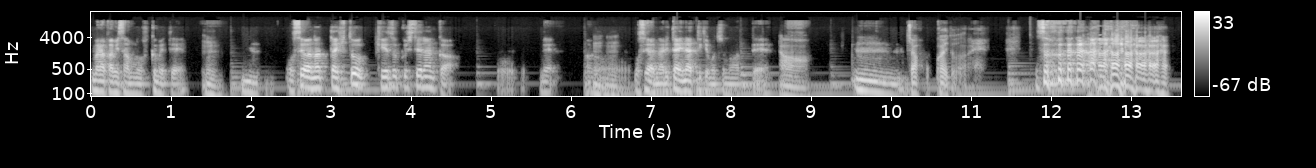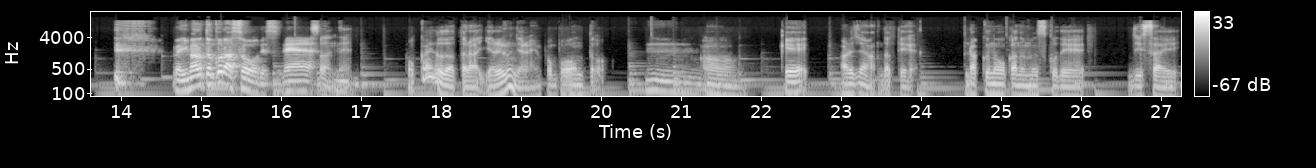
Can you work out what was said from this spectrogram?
村上さんも含めて、うん。うん、お世話になった人を継続してなんか、こうね、あの、うんうんお世話になりたいなって気持ちもあって、ああ。うん。じゃあ北海道だね。そう。まあ今のところはそうですね。そうだね北海道だったらやれるんじゃない？ポンポンと。うん。うん。け、あれじゃん。だって、酪農家の息子で、実際、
